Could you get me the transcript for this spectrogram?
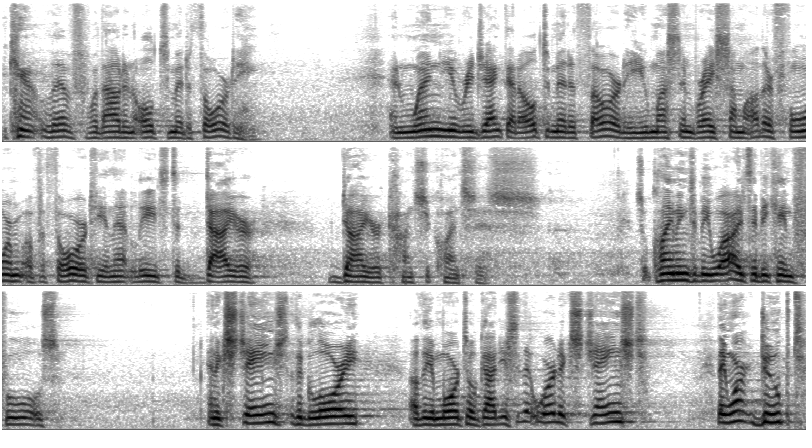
You can't live without an ultimate authority. And when you reject that ultimate authority, you must embrace some other form of authority, and that leads to dire, dire consequences. So, claiming to be wise, they became fools and exchanged the glory of the immortal God. You see that word exchanged? They weren't duped,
